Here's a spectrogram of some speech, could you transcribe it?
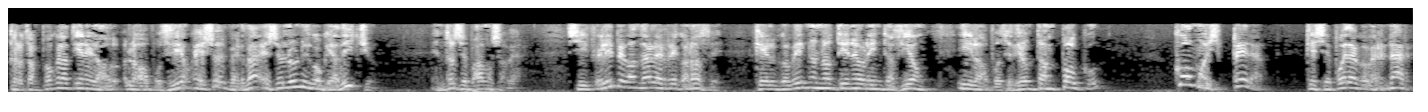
pero tampoco la tiene la, oposición. Eso es verdad, eso es lo único que ha dicho. Entonces vamos a ver. Si Felipe González reconoce que el gobierno no tiene orientación y la oposición tampoco, ¿cómo espera que se pueda gobernar?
